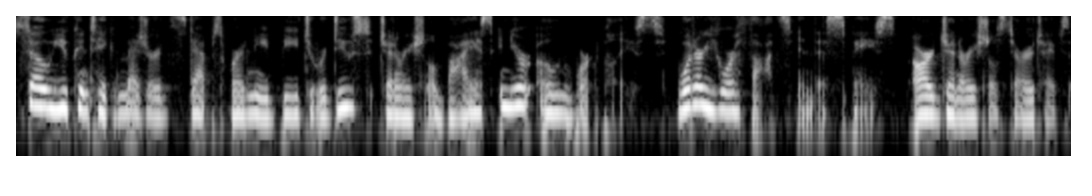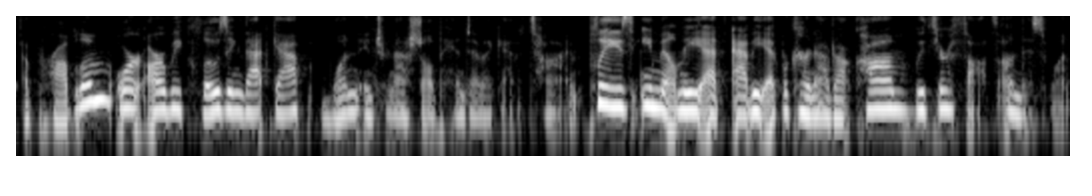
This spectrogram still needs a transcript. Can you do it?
So you can take measured steps where need be to reduce generational bias in your own workplace. What are your thoughts in this space? Are generational stereotypes a problem or are we closing that gap one international pandemic at a time? Please email me at abby at recurnow.com with your thoughts on this one.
